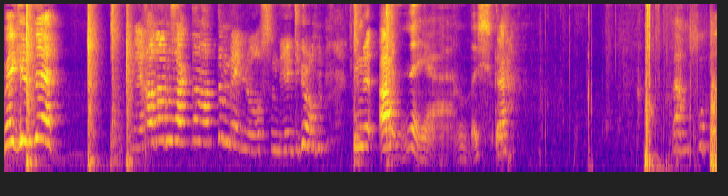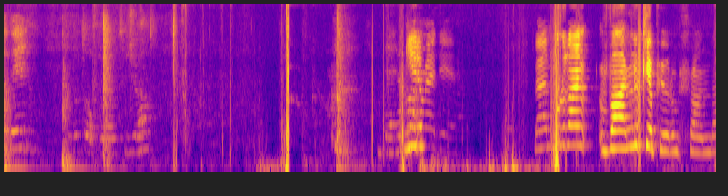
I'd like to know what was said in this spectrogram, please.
Ve girdi. Belli olsun diye diyorum. Şimdi ah. Ne yanlışlıkla. Ben kupa değil. Bu topu atacağım. Girmedi. Ben buradan varlık yapıyorum şu anda.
